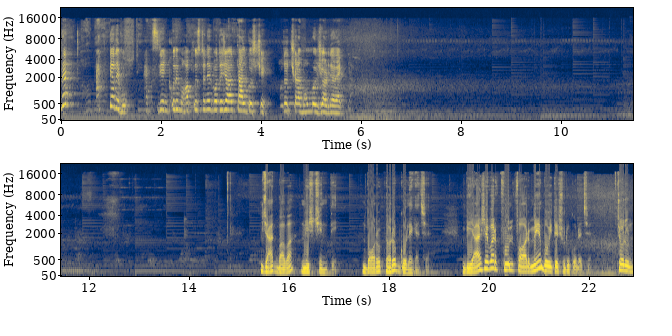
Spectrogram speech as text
দেখ একটা দেবো। অ্যাক্সিডেন্ট করে মহাপ্রস্থানের পথে যাওয়ার তাল করছে হতচ্ছাড়া ভম্বল সর্দার একটা। যাক বাবা নিশ্চিন্তি। বরফ টরফ গলে গেছে। বিয়াস এবার ফুল ফর্মে বইতে শুরু করেছে। চলুন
